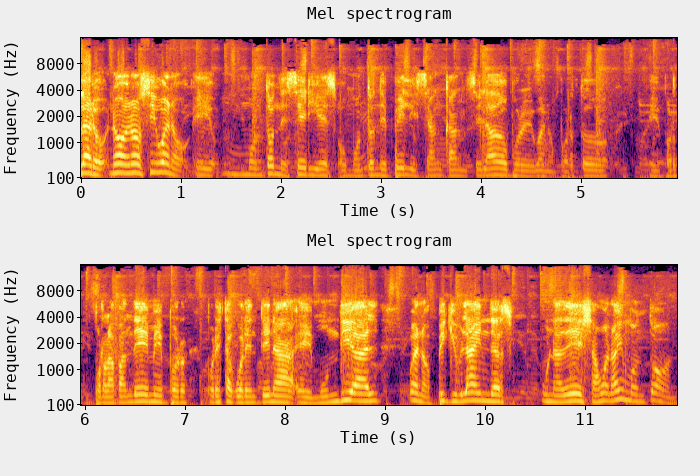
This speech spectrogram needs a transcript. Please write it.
Claro, no, no, sí, bueno, eh, un montón de series o un montón de pelis se han cancelado por, el- bueno, por todo, eh, por, por la pandemia, por, por esta cuarentena eh, mundial. Bueno, Peaky Blinders, una de ellas, bueno, hay un montón.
